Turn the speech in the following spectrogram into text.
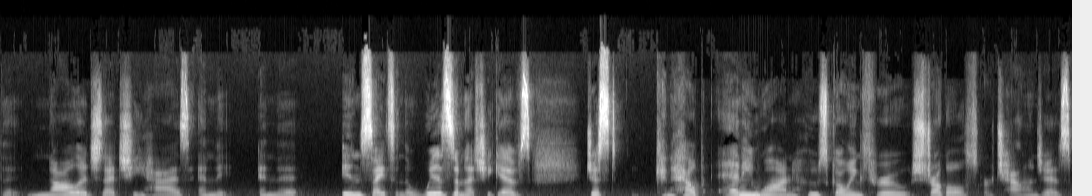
the knowledge that she has and the and the insights and the wisdom that she gives just can help anyone who's going through struggles or challenges.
